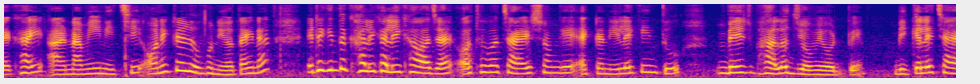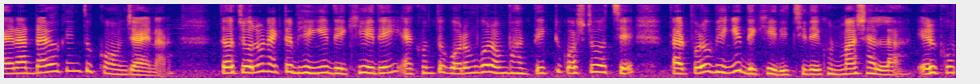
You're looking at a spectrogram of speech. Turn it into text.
দেখাই, আর নামিয়ে নিচ্ছি। অনেকটা লোভনীয়, তাই না? এটা কিন্তু খালি খালি খাওয়া যায়, অথবা চায়ের সঙ্গে একটা নিলে কিন্তু বেশ ভালো জমে উঠবে। বিকেলে চায়ের আড্ডায়ও কিন্তু কম যায় না। তো চলুন একটা ভেঙে দেখিয়ে দেই। এখন তো গরম গরম, ভাঙতে একটু কষ্ট হচ্ছে। তারপরেও ভেঙে দেখিয়ে দিচ্ছি, দেখুন মাশাল্লাহ এরকম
